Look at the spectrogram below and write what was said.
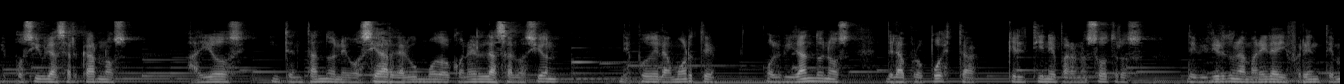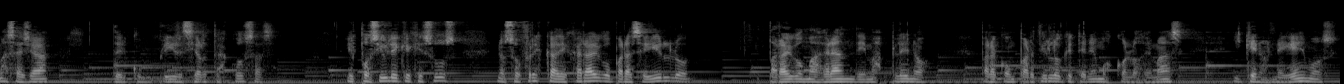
¿Es posible acercarnos a Dios intentando negociar de algún modo con Él la salvación después de la muerte, olvidándonos de la propuesta que Él tiene para nosotros de vivir de una manera diferente más allá del cumplir ciertas cosas? ¿Es posible que Jesús nos ofrezca dejar algo para seguirlo, para algo más grande y más pleno, para compartir lo que tenemos con los demás y que nos neguemos,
